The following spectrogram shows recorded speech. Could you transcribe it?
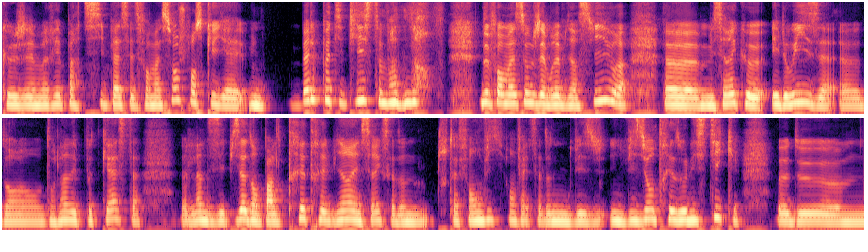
que j'aimerais participer à cette formation. Je pense qu'il y a une belle petite liste maintenant de formations que j'aimerais bien suivre. Euh, mais c'est vrai que Héloïse, euh, dans, dans l'un des podcasts, euh, l'un des épisodes, en parle très très bien et c'est vrai que ça donne tout à fait envie. En fait, ça donne une, une vision très holistique de,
